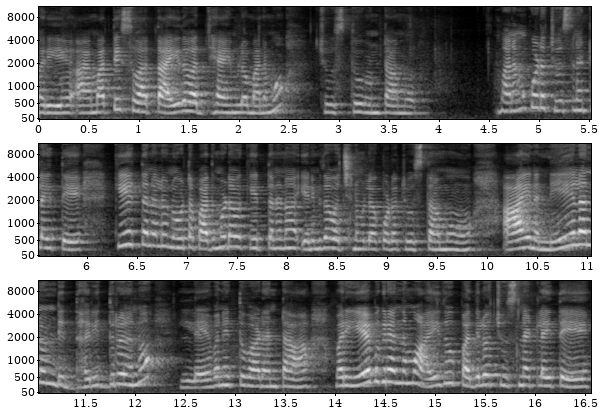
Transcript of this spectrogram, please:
మరి మత్తి సువార్త ఐదో అధ్యాయంలో మనము చూస్తూ ఉంటాము. మనము కూడా చూసినట్లయితే కీర్తనలు నూట పదమూడవ కీర్తనను ఎనిమిదవ వచనంలో కూడా చూస్తాము. ఆయన నేల నుండి దరిద్రులను లేవనెత్తువాడంట. మరి ఏబు గ్రంథము ఐదు పదిలో చూసినట్లయితే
